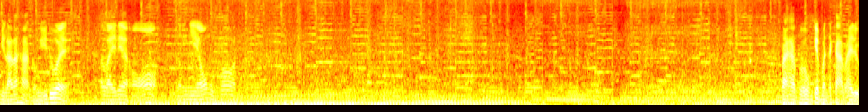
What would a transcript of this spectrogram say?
มีร้านอาหารตรงนี้ด้วย อะไรเนี่ย อ๋อน้ำเงี้ยวหมูทอด ครับเดี๋ยวผมเก็บบรรยากาศมาให้ดู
